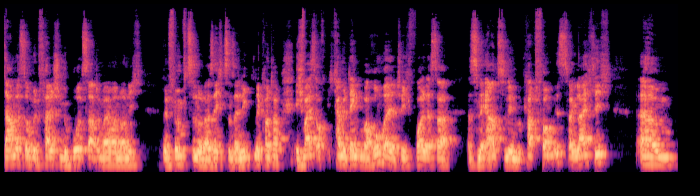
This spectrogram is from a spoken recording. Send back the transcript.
Damals noch mit falschem Geburtsdatum, weil man noch nicht mit 15 oder 16 seinen LinkedIn-Account hat. Ich weiß auch, ich kann mir denken, warum, weil natürlich wollen, dass da, dass es eine ernstzunehmende Plattform ist, vergleichlich. Ähm,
